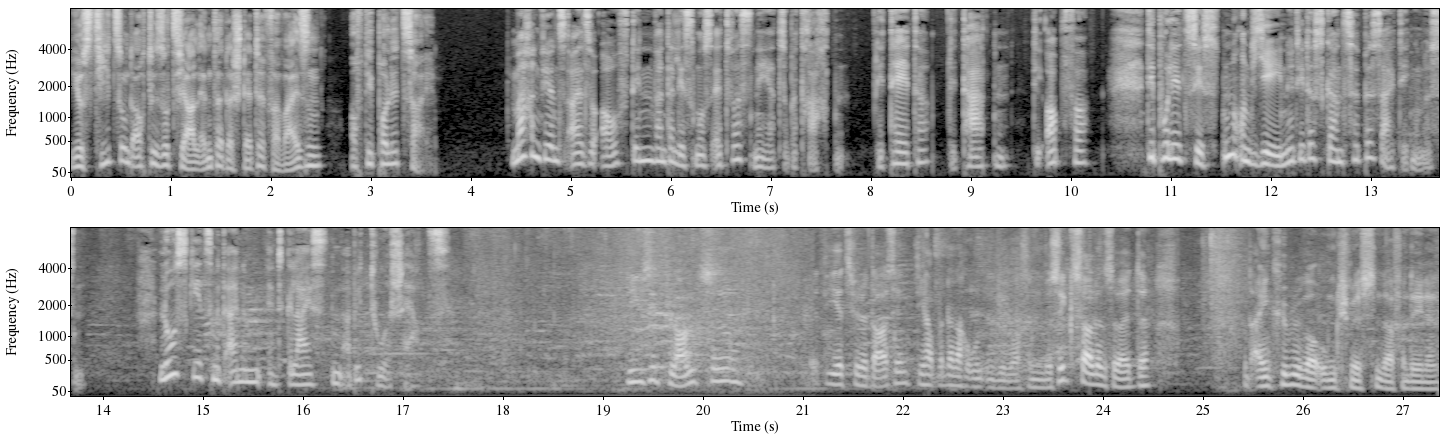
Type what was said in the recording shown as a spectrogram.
Justiz und auch die Sozialämter der Städte verweisen auf die Polizei. Machen wir uns also auf, den Vandalismus etwas näher zu betrachten. Die Täter, die Taten, die Opfer, die Polizisten und jene, die das Ganze beseitigen müssen. Los geht's mit einem entgleisten Abiturscherz. Diese Pflanzen die jetzt wieder da sind, die hat man dann nach unten geworfen. Musiksaal und so weiter. Und ein Kübel war umgeschmissen da von denen.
